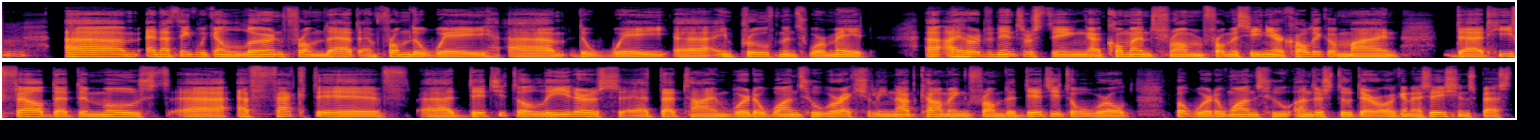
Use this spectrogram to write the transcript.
Mm. Um, and I think we can learn from that and from the way um, the way uh, improvements were made. Uh, I heard an interesting uh, comment from from a senior colleague of mine that he felt that the most uh, effective uh, digital leaders at that time were the ones who were actually not coming from the digital world, but were the ones who understood their organizations best,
